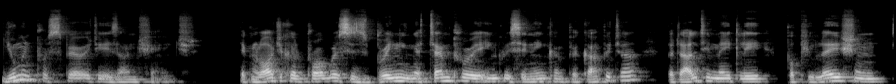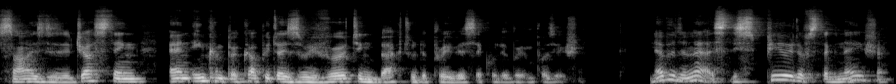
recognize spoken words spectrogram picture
human prosperity is unchanged. Technological progress is bringing a temporary increase in income per capita, but ultimately population size is adjusting and income per capita is reverting back to the previous equilibrium position. Nevertheless, this period of stagnation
